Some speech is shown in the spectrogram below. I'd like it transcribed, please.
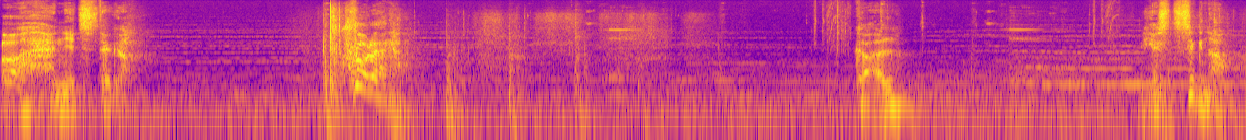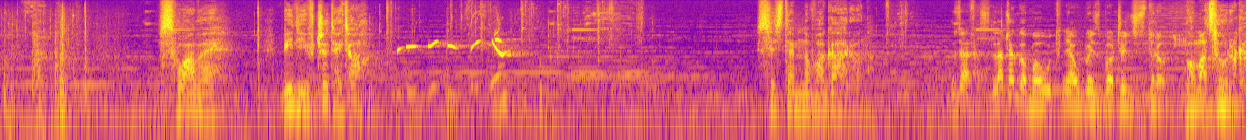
O, nic z tego. Cholera! Kal? Jest sygnał. Słaby. Bidi, wczytaj to. System Nowagaron. Zaraz, dlaczego Bołd miałby zboczyć z drogi? Bo ma córkę.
